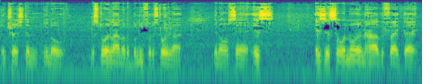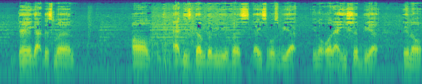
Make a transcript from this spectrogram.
entrenched in, you know, the storyline or the belief of the storyline. You know what I'm saying? It's it's just so annoying how the fact that they ain't got this man um, at these WWE events that he's supposed to be at, you know, or that he should be at, you know,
